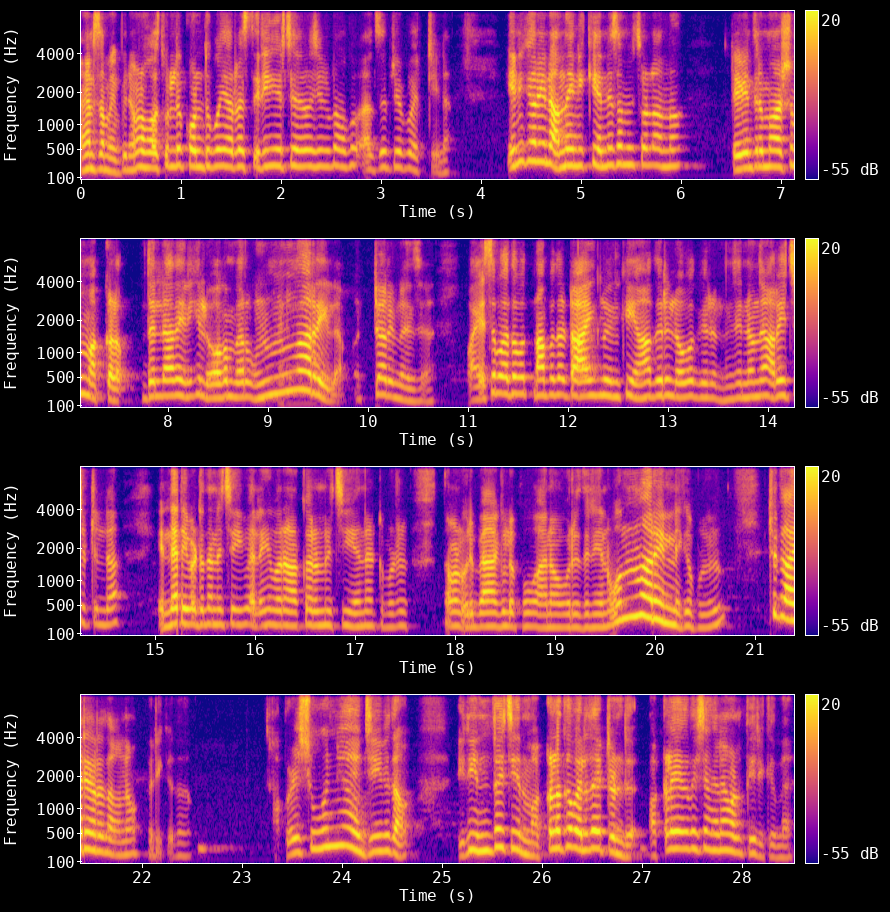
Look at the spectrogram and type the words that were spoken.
അങ്ങനെ സമയം. പിന്നെ നമ്മൾ ഹോസ്പിറ്റലിൽ കൊണ്ടുപോയി അവരെ സ്ഥിരീകരിച്ച് നമുക്ക് അക്സെപ്റ്റ് ചെയ്യാൻ പറ്റില്ല എനിക്കറിയില്ല അന്ന് എനിക്ക് എന്നെ സംബന്ധിച്ചോളം അന്ന് രവീന്ദ്ര മാഷും മക്കളും ഇതല്ലാതെ എനിക്ക് ലോകം വേറെ ഒന്നും അറിയില്ല. ഒറ്റ അറിയില്ല. വയസ്സ് പത്ത് നാൽപ്പത്തെട്ട് ആയെങ്കിലും എനിക്ക് യാതൊരു ലോക വിവരം എന്നെ ഒന്നും അറിയിച്ചിട്ടില്ല. എന്നെ ഇവിടെ തന്നെ ചെയ്യും അല്ലെങ്കിൽ വേറെ ആൾക്കാരോട് ചെയ്യാനായിട്ട് നമ്മൾ ഒരു ബാഗിൽ പോകാനോ ഒരു ഇതിന് ഒന്നും അറിയില്ല എനിക്ക് എപ്പോഴും. ഒരു കാര്യങ്ങളിലാണോ ഭരിക്കുന്നത് അപ്പോഴും ശൂന്യമായ ജീവിതം. ഇത് എന്താ ചെയ്യുന്നത് മക്കളൊക്കെ വലുതായിട്ടുണ്ട്. മക്കളെ ഏകദേശം അങ്ങനെ വളർത്തിയിരിക്കുന്നത്?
